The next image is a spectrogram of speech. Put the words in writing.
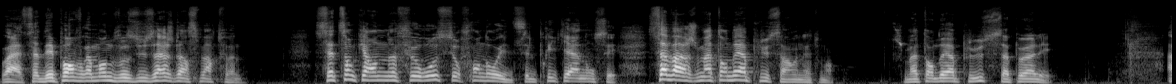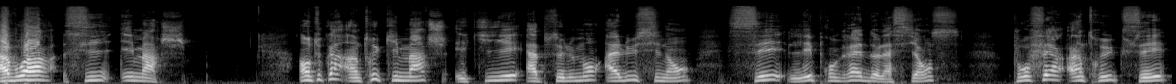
Voilà, ça dépend vraiment de vos usages d'un smartphone. 749 euros sur Frandroid, c'est le prix qui est annoncé. Ça va, je m'attendais à plus, hein, honnêtement. Je m'attendais à plus, ça peut aller. À voir si marche. En tout cas, un truc qui marche et qui est absolument hallucinant, c'est les progrès de la science. Pour faire un truc, c'est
